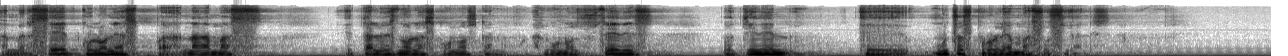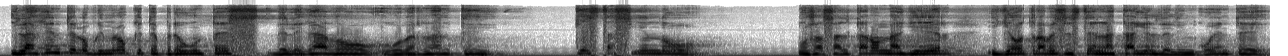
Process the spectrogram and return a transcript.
la Merced, colonias para nada más, eh, tal vez no las conozcan algunos de ustedes, pero tienen muchos problemas sociales. Y la gente lo primero que te pregunta es, delegado, gobernante, ¿qué está haciendo? Nos asaltaron ayer y ya otra vez está en la calle el delincuente.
